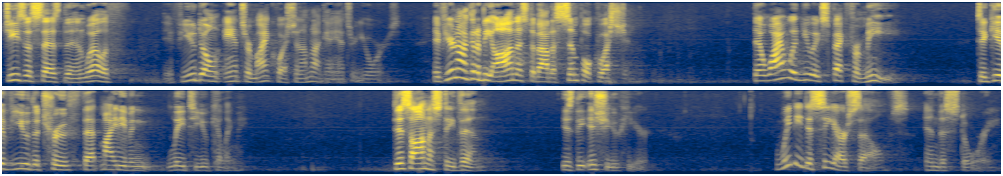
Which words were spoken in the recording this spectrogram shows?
Jesus says then, Well, if, if you don't answer my question, I'm not going to answer yours. If you're not going to be honest about a simple question, then why would you expect for me to give you the truth that might even lead to you killing me? Dishonesty, then, is the issue here. We need to see ourselves in this story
